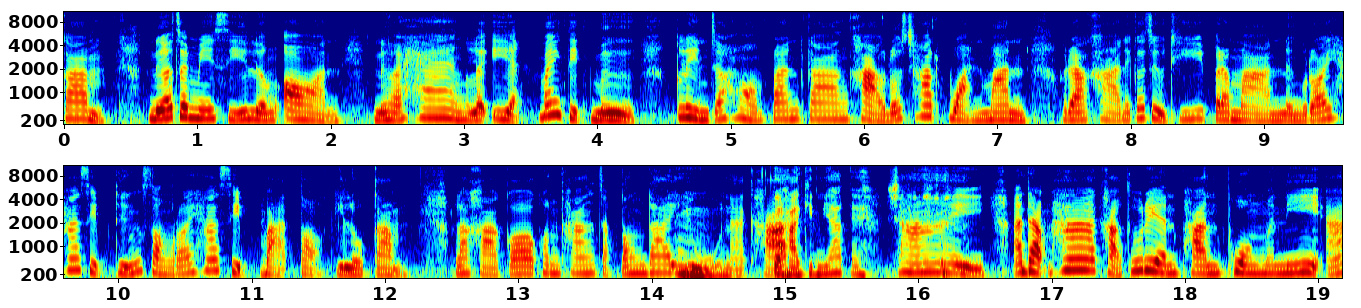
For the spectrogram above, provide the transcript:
กรัมเนื้อจะมีสีเหลืองอ่อน เนื้อแห้งละเอียดไม่ติดมือ กลิ่นจะหอมปานกลางค่ะรสชาติหวานมัน ราคานี่ก็จะอยู่ที่ประมาณ 150-250 บาทต่อกิโลกรัม ราคาก็ค่อนข้างจับต้องได้อยู่นะคะแต่หากินยากไงใช่ อันดับ 5 ค่ะทุเรียนพันธุ์พวงมณีอะ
